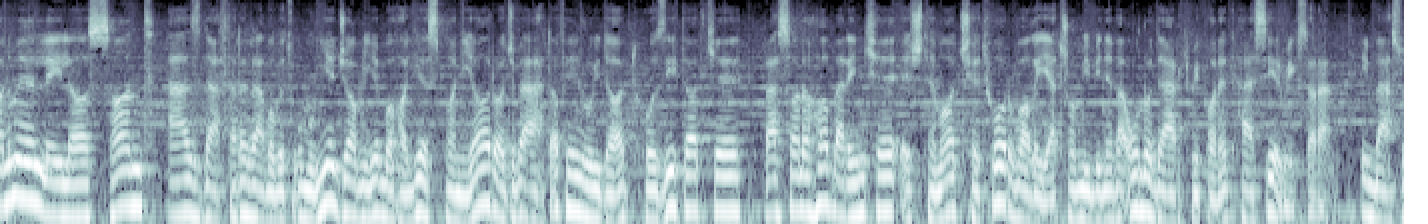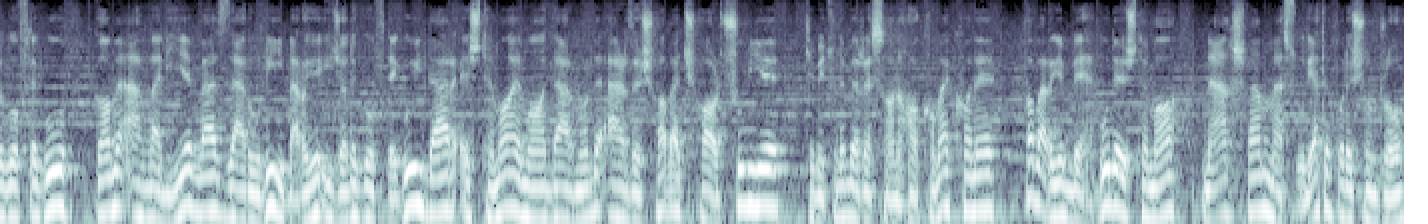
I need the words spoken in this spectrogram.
خانم لیلا سانت از دفتر روابط عمومی جامعه باهای اسپانیا راجع به اهداف این رویداد توضیح داد که رسانه ها بر اینکه اجتماع چطور واقعیت رو می‌بینه و اون رو درک می‌کنه تاثیر می‌گذارند این بحث و گفتگو گام اولیه و ضروری برای ایجاد گفتگویی در اجتماع ما در مورد ارزش ها و چارچوبیه که می‌تونه به رسانه ها کمک کنه تا برای بهبود اجتماع نقش و مسئولیت خودشون رو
